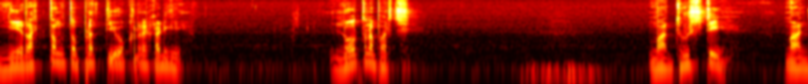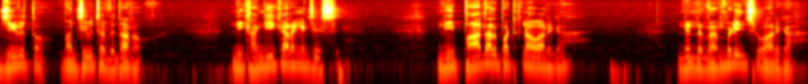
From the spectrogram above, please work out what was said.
నీ రక్తంతో ప్రతి ఒక్కరిని కడిగి నూతనపరిచి మా దృష్టి మా జీవితం మా జీవిత విధానం నీకు అంగీకారంగా చేసి నీ పాదాలు పట్టుకున్న వారుగా నిన్ను వెంబడించేవారుగా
